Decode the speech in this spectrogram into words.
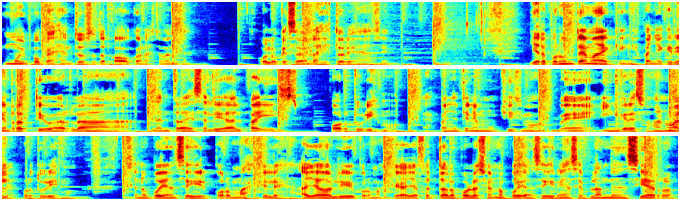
Muy poca gente usa tapabocas, honestamente. O lo que se ve en las historias es así. Y era por un tema de que en España querían reactivar la, entrada y salida del país por turismo. España tiene muchísimos eh, ingresos anuales por turismo. O no podían seguir, por más que les haya dolido y por más que haya afectado a la población, no podían seguir en ese plan de encierro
